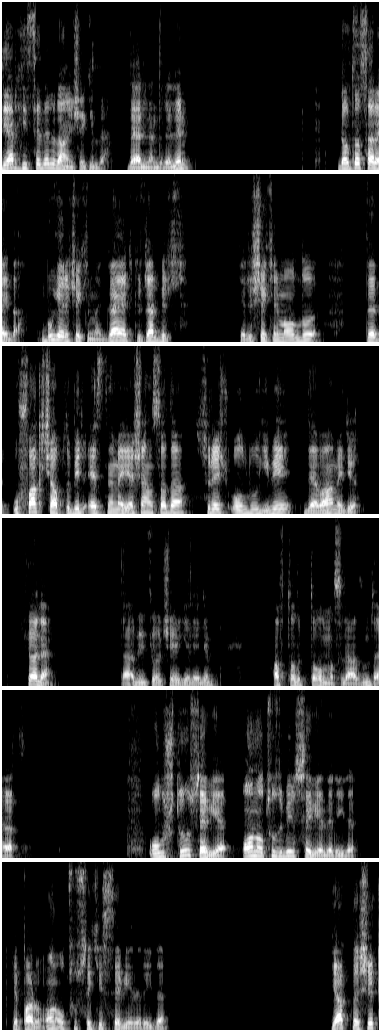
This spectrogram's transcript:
Diğer hisseleri de aynı şekilde değerlendirelim. Galatasaray'da bu geri çekilme gayet güzel bir geri çekilme oldu. ve ufak çaplı bir esneme yaşansa da süreç olduğu gibi devam ediyor. Şöyle daha büyük ölçüye gelelim. Haftalıkta olması lazımdı. Evet. Oluştuğu seviye 10.31 seviyeleriydi. Şey pardon 10.38 seviyeleriydi. Yaklaşık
